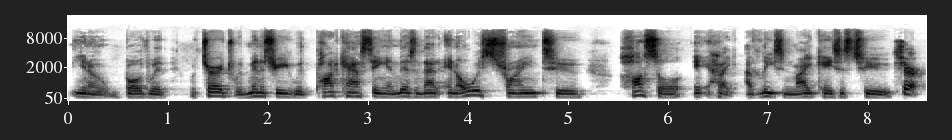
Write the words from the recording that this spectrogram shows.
you know, both with with church, with ministry, with podcasting and this and that, and always trying to hustle, eh, like at least in my cases, to sure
